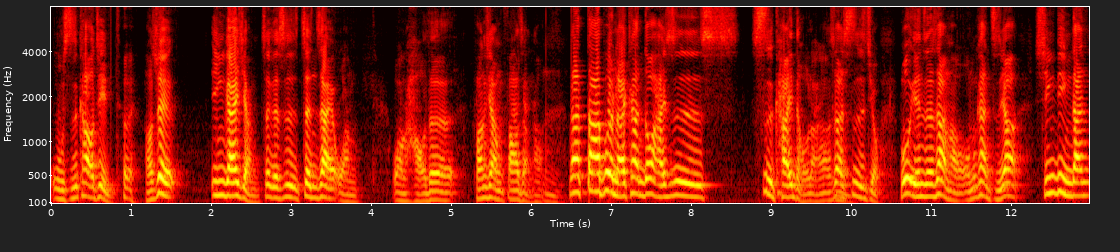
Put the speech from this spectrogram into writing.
五十靠近，对，好，所以应该讲这个是正在往往好的方向发展哈。那大部分来看都还是四开头了啊，在四十九。不过原则上哈，我们看只要新订单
